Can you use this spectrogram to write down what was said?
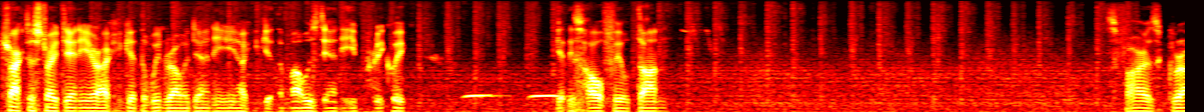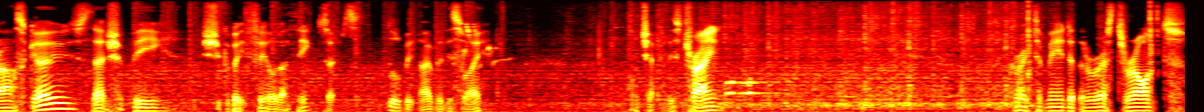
tractor straight down here, I can get the windrower down here, I can get the mowers down here pretty quick. Get this whole field done. As far as grass goes, that should be sugar beet field I think, so it's a little bit over this way. Watch out for this train. Great demand at the restaurant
